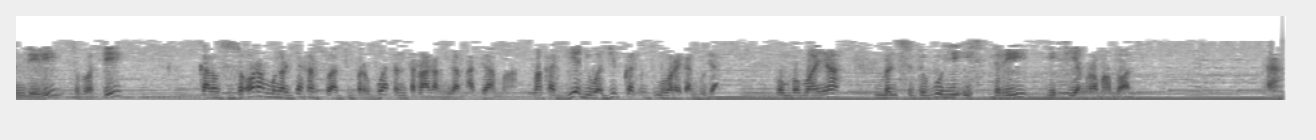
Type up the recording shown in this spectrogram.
sendiri seperti kalau seseorang mengerjakan suatu perbuatan terlarang dalam agama, maka dia diwajibkan untuk memerdekakan budak. umpamanya mensetubuhi istri di siang Ramadan. Nah,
